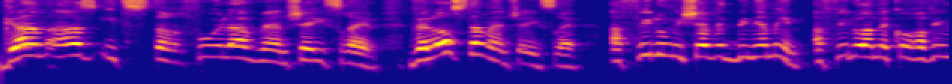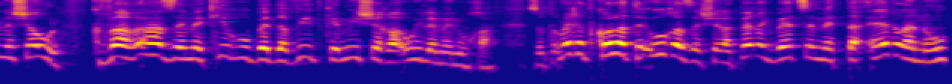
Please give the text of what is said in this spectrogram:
גם אז הצטרפו אליו מאנשי ישראל, ולא סתם מאנשי ישראל, אפילו משבט בנימין, אפילו המקורבים לשאול, כבר אז הם הכירו בדוד כמי שראוי למלוכה. זאת אומרת, כל התיאור הזה של הפרק בעצם מתאר לנו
